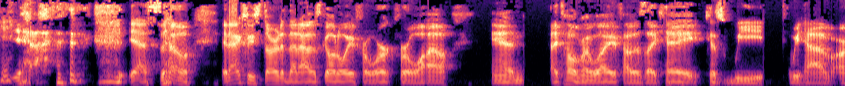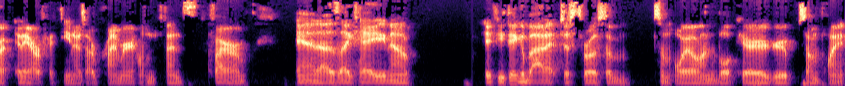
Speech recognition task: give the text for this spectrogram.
yeah. yeah. So it actually started that I was going away for work for a while and I told my wife, I was like, Hey, cause we, we have our, an AR-15 as our primary home defense firearm. And I was like, Hey, you know, if you think about it, just throw some, some oil on the bolt carrier group at some point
